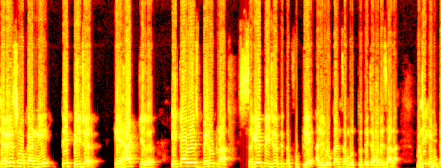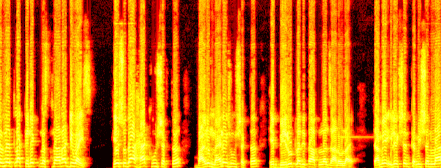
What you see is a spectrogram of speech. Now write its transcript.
टेररिस्ट लोकांनी ते पेजर हे हॅक केलं एका वेळेस बेरूटला सगळे पेजर तिथं फुटले आणि लोकांचा मृत्यू त्याच्यामध्ये झाला. म्हणजे इंटरनेटला कनेक्ट नसणारा डिव्हाइस हे सुद्धा हॅक होऊ शकतं बाहेरून मॅनेज होऊ शकतं हे बेरूटला तिथं आपल्याला जाणवलं आहे. त्यामुळे इलेक्शन कमिशनला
